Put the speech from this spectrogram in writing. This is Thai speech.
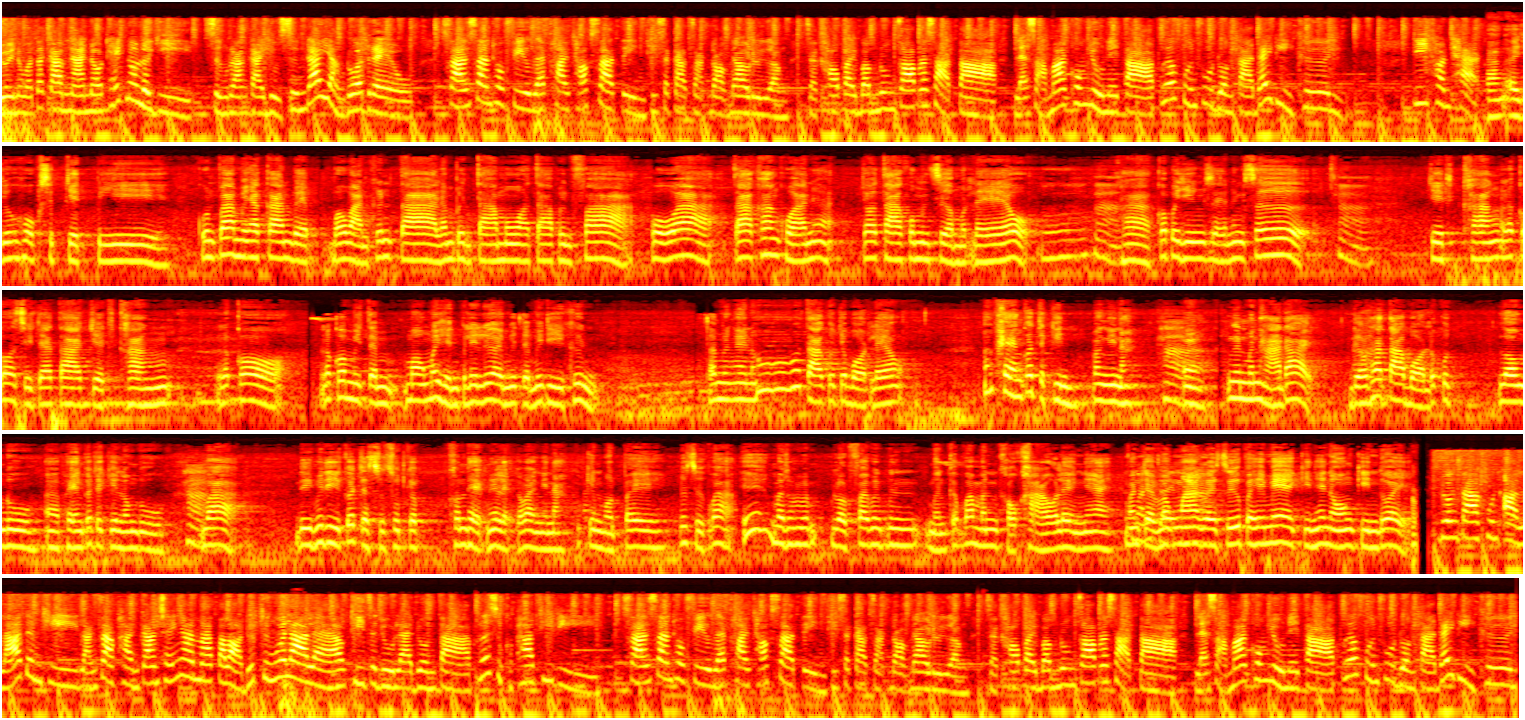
ด้วยนวัตกรรมนาโนเทคโนโลยี ซึ่งร่างกายดูดซึมได้อย่างรวดเร็ว สารซานโทฟิลและคลายท็อกซาตินที่สกัดจากดอกดาวเรือง จะเข้าไปบำรุงจอประสาทตา และสามารถคงอยู่ในตาเพื่อฟื้นฟูดวงตาได้ดีขึ้น D Contact ทางอายุ 67 ปี คุณป้ามีอาการแบบเบาหวานขึ้นตา แล้วเป็นตามัวตาเป็นฝ้าบอกว่าตาข้างขวาเนี่ยจอตาคมมันเสื่อมหมดแล้วโอ้ค่ะค่ะ ก็ไปยิงแสงเลเซอร์ ค่ะ เจ็ดครั้ง แล้วก็ฉีดยาตาเจ็ดครั้ง แล้วก็แล้วก็มีแต่มองไม่เห็นไปเรื่อยๆ มีแต่ไม่ดีขึ้นทำยังไงเนาะตาก็จะบอดแล้วอะแพงก็จะกินบางนี้นะค่ะเออเงินมันหาได้ เดี๋ยวถ้าตาบอดแล้วก็ลองดูอ่าแพงก็จะกินลองดูค่ะว่า ดีไม่ดีก็จะสุดๆกับคอนแทคนี่แหละก็ว่าอย่างนี้นะกินหมดไปรู้สึกว่า เอ๊ะมาทำไมหลอดไฟมันเป็นเหมือนกับว่ามันขาวๆอะไรอย่างเงี้ยมันใจะมากๆเลยซื้อไปให้แม่กินให้น้องกินด้วย ดวงตาคุณอ่อนล้าเต็มที หลังจากผ่านการใช้งานมาตลอดดึกถึงเวลาแล้ว ที่จะดูแลดวงตาเพื่อสุขภาพที่ดีสารซานโทฟิลและคลายท็อกซาตินที่สกัดจากดอกดาวเรือง จะเข้าไปบำรุงจอประสาทตา และสามารถคงอยู่ในตาเพื่อฟื้นฟูดวงตาได้ดีขึ้น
